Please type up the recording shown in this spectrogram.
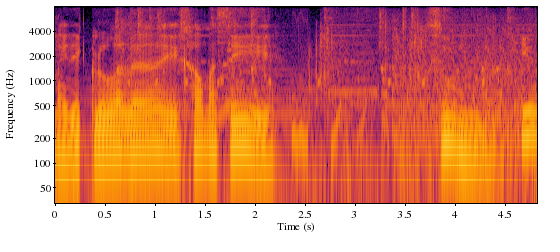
ไม่ได้กลัวเลยเข้ามาสิซุ่มปิ้ว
